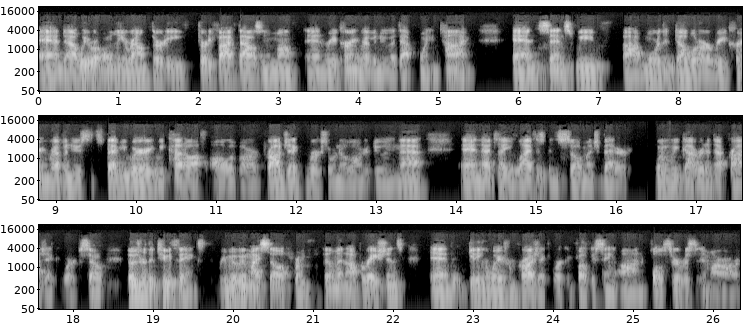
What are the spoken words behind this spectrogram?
and uh, we were only around thirty, thirty-five thousand a month in recurring revenue at that point in time. And since we've uh, more than doubled our recurring revenue since February, we cut off all of our project work, so we're no longer doing that. And I tell you, life has been so much better when we got rid of that project work. So those were the two things: removing myself from fulfillment operations and getting away from project work and focusing on full service MRR.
